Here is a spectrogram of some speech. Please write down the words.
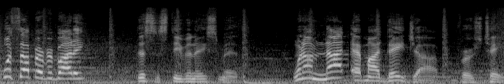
What's up, everybody? This is Stephen A. Smith. When I'm not at my day job, First Take,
